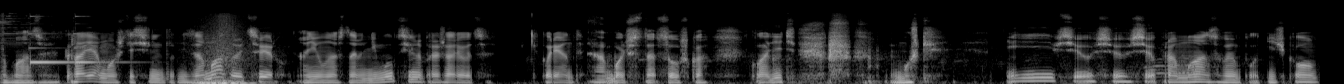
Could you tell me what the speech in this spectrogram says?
Намазываем. Края можете сильно тут не замазывать сверху. Они у нас, наверное, не будут сильно прожариваться. Как. А больше сюда соуска кладите. Мушки. И все, все, все промазываем плотничком.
